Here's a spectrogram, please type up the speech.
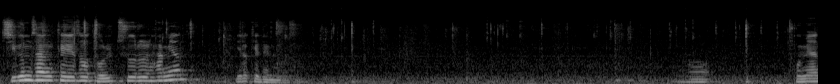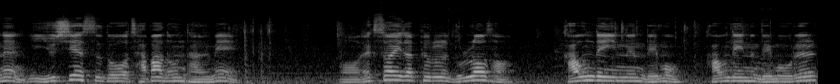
지금 상태에서 돌출을 하면 이렇게 되는 거죠. 어, 보면은 이 UCS도 잡아 놓은 다음에 어, XY 좌표를 눌러서 가운데 있는 네모 가운데 있는 네모를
